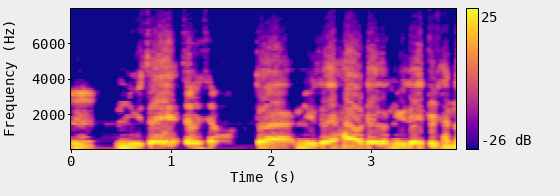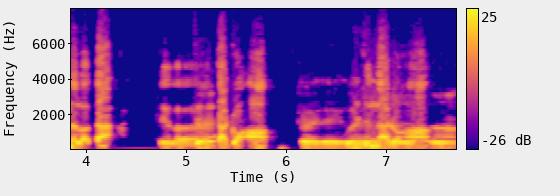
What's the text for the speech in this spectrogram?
嗯，女贼，江小，对，女贼，还有这个女贼之前的老大，这个大壮，对这个浑身大壮嗯，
